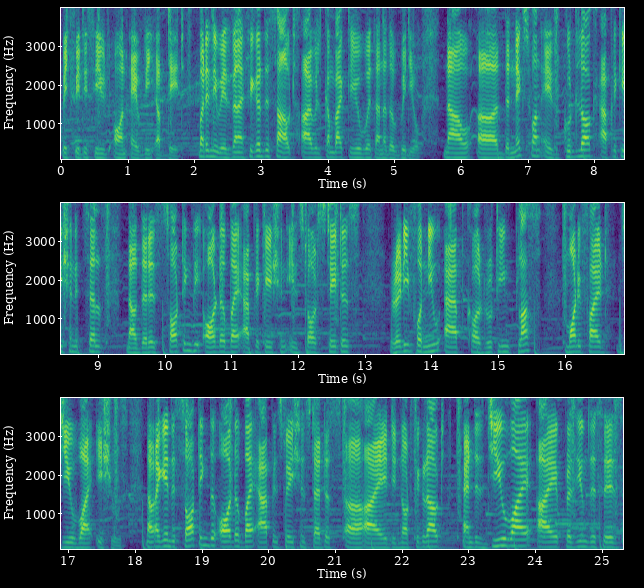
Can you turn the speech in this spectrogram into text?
which we received on every update. But anyways, when I figure this out, I will come back to you with another video. Now, uh, the next one is GoodLock application itself. Now there is sorting the order by application install status, ready for new app called Routine Plus modified GUI issues. Now again, the sorting the order by app installation status uh, I did not figure out and this GUI I presume this is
